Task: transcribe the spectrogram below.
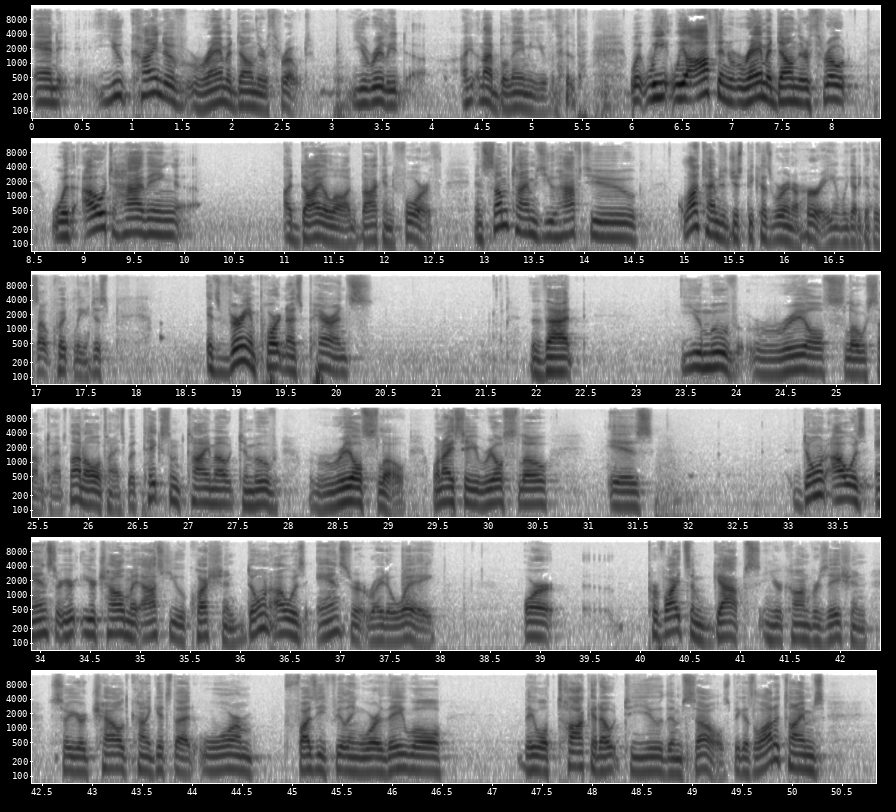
and you kind of ram it down their throat. You really, I'm not blaming you for this, but we, we often ram it down their throat without having a dialogue back and forth. And sometimes you have to, a lot of times it's just because we're in a hurry and we got to get this out quickly. And just, it's very important as parents that you move real slow sometimes. Not all the times, but take some time out to move real slow. When I say real slow, is don't always answer. Your, your child may ask you a question. Don't always answer it right away or provide some gaps in your conversation so your child kind of gets that warm, fuzzy feeling where they will they will talk it out to you themselves. Because a lot of times,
